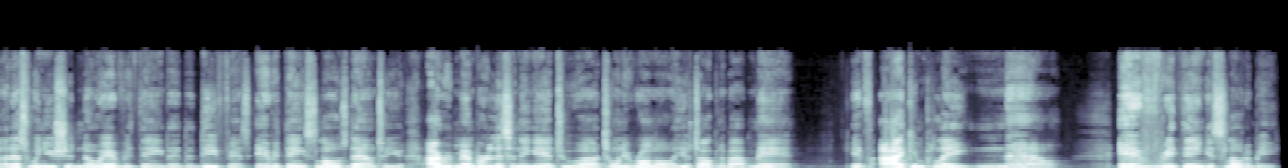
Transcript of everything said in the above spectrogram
Uh, that's when you should know everything. The the defense, everything slows down to you. I remember listening in to uh, Tony Romo, and he was talking about, man, if I can play now, everything is slow to me.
